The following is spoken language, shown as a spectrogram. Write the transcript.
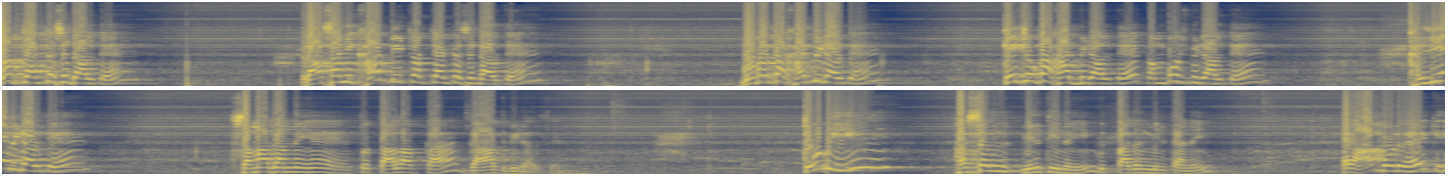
ट्रक ट्रैक्टर से डालते हैं। रासायनिक खाद भी ट्रक ट्रैक्टर से डालते हैं। गोबर का खाद भी डालते हैं। केचो का खाद भी डालते हैं, कंपोस्ट भी डालते हैं खलिया भी डालते हैं। समाधान नहीं है तो तालाब का गाद भी डालते हैं। तो भी फ़सल मिलती नहीं, उत्पादन मिलता नहीं। और आप बोल रहे हैं कि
